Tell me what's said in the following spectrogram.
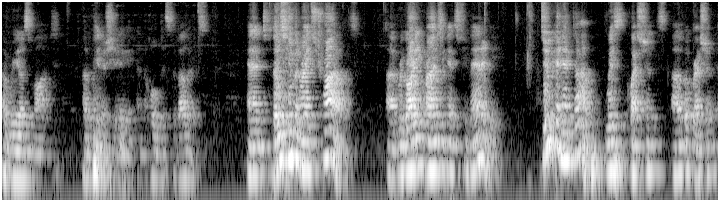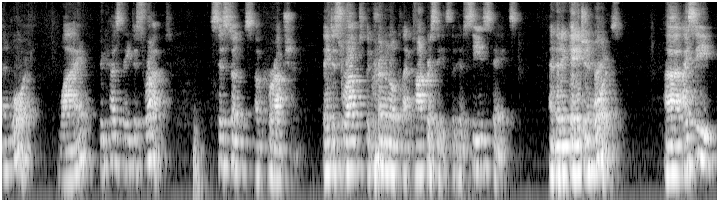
of Rios Montt, of Pinochet, and the whole list of others. And those human rights trials uh, regarding crimes against humanity do connect up with questions of aggression and war. Why? Because they disrupt systems of corruption. They disrupt the criminal kleptocracies that have seized states and that engage in wars. Uh, I see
